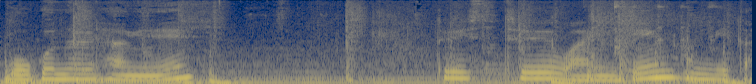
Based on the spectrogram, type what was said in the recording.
모근을 향해 트위스트 와인딩 합니다.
